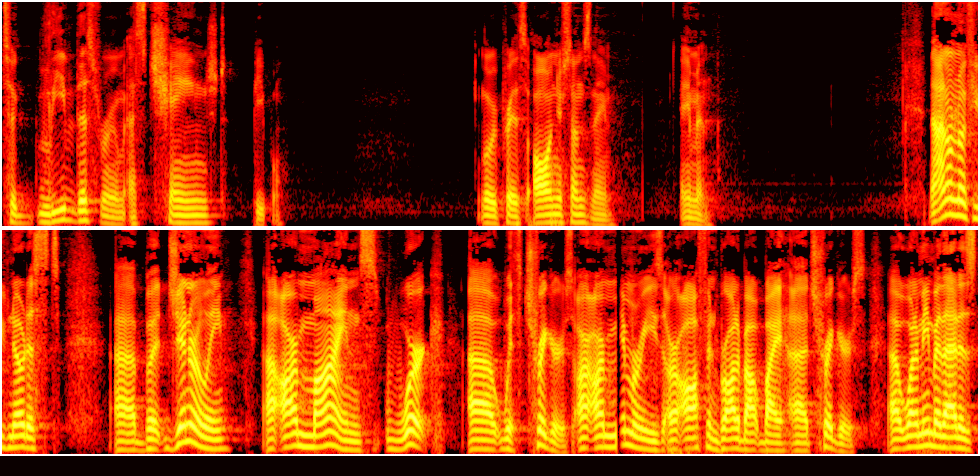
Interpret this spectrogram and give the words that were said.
to leave this room as changed people. Lord, we pray this all in your Son's name. Amen. Now, I don't know if you've noticed, uh, but generally, uh, our minds work uh, with triggers. Our, our, memories are often brought about by uh, triggers. Uh, what I mean by that is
